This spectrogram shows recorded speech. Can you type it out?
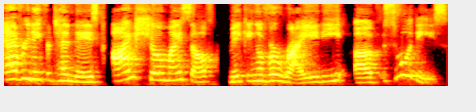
every day for 10 days, I show myself making a variety of smoothies.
